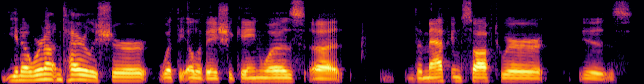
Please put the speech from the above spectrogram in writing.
you know, we're not entirely sure what the elevation gain was. Uh, the mapping software is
